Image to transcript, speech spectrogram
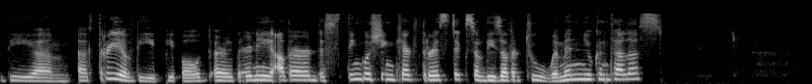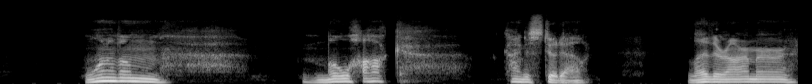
the um, uh, three of the people. Are there any other distinguishing characteristics of these other two women you can tell us? One of them, Mohawk, kind of stood out. Leather armor,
